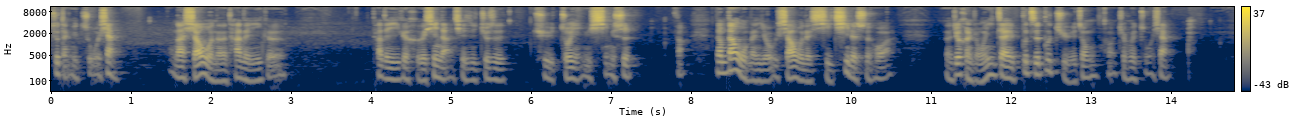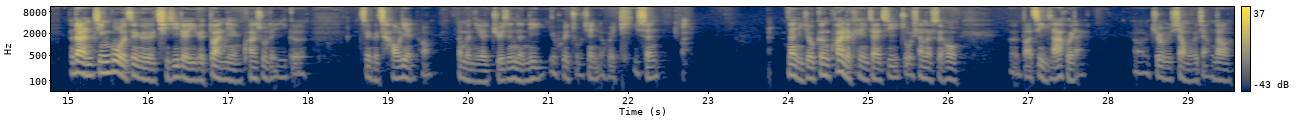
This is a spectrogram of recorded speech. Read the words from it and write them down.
就等于着相。那小我呢，它的一个它的一个核心呢，其实就是去着眼于形式啊。那么，当我们有小我的习气的时候啊，呃，就很容易在不知不觉中啊，就会着相。那当然，经过这个奇迹的一个锻炼、宽恕的一个这个操练啊。那么你的觉知能力也会逐渐的会提升，那你就更快的可以在自己着相的时候，呃，把自己拉回来，啊，就像我讲到，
